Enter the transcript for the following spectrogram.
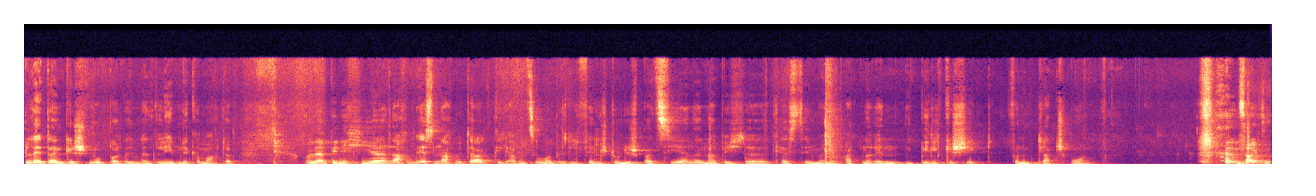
Blättern geschnuppert, was ich mein Leben nicht gemacht habe. Und dann bin ich hier nach dem Essen Nachmittag, gehe ich ab und zu mal ein bisschen eine Viertelstunde spazieren. Dann habe ich äh, Kerstin, meine Partnerin, ein Bild geschickt von einem Klatschmohn. dann sagt sie,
